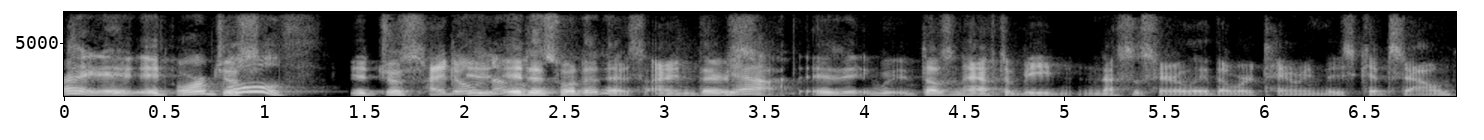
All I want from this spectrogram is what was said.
Right. It, it or just, both. It just. I don't it, know. It is what it is. I mean, there's. Yeah. It, it doesn't have to be necessarily that we're tearing these kids down,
